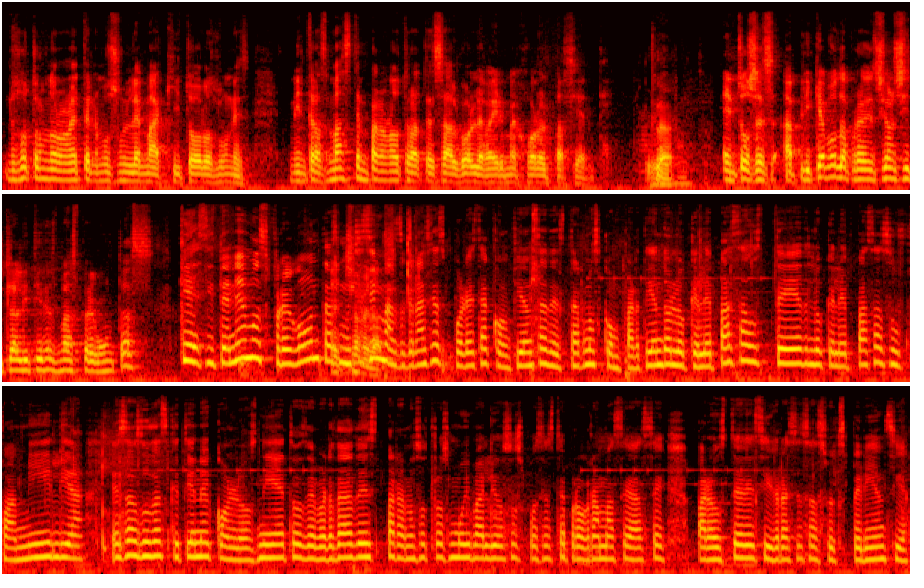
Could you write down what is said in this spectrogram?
Nosotros normalmente tenemos un lema aquí todos los lunes. Mientras más temprano trates algo, le va a ir mejor al paciente. Claro. Entonces, apliquemos la prevención. Citlali, ¿tienes más preguntas? Que si tenemos preguntas, muchísimas gracias por esa confianza de estarnos compartiendo lo que le pasa a usted, lo que le pasa a su familia, esas dudas que tiene con los nietos. De verdad es para nosotros muy valiosos, pues este programa se hace para ustedes y gracias a su experiencia.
